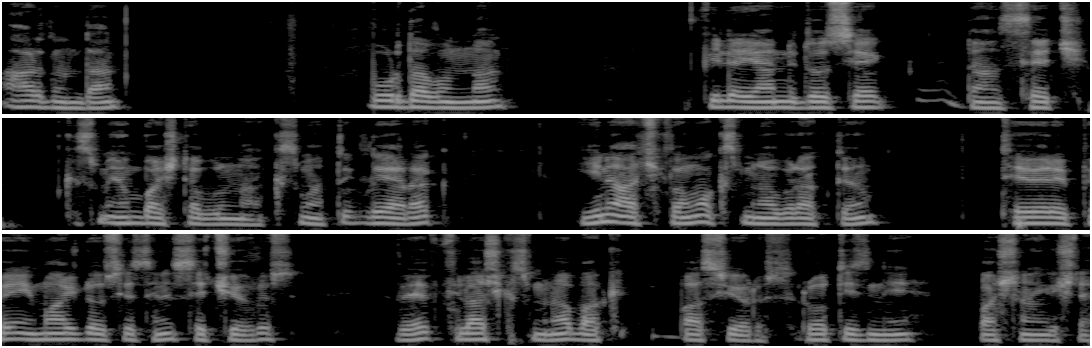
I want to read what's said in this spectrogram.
ardından burada bulunan file yani dosyadan seç kısmı en başta bulunan kısma tıklayarak yine açıklama kısmına bıraktığım TVRP imaj dosyasını seçiyoruz ve flash kısmına bak basıyoruz. Rot izni başlangıçta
